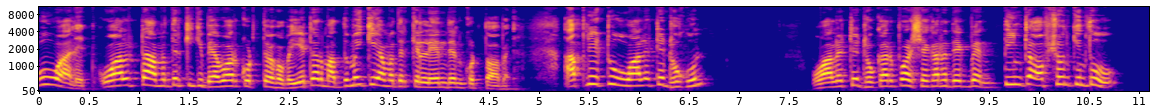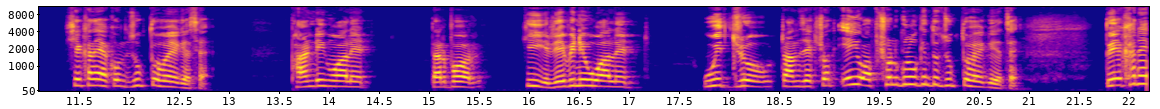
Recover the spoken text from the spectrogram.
ও ওয়ালেট ওয়ালেটটা আমাদের কী কী ব্যবহার করতে হবে, এটার মাধ্যমেই কি আমাদেরকে লেনদেন করতে হবে। আপনি একটু ওয়ালেটে ঢুকুন ওয়ালেটে ঢোকার পর সেখানে দেখবেন তিনটা অপশন কিন্তু সেখানে এখন যুক্ত হয়ে গেছে। ফান্ডিং ওয়ালেট, তারপর কি? রেভিনিউ ওয়ালেট, উইথড্র, ট্রানজ্যাকশন এই অপশনগুলো কিন্তু যুক্ত হয়ে গিয়েছে। তো এখানে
